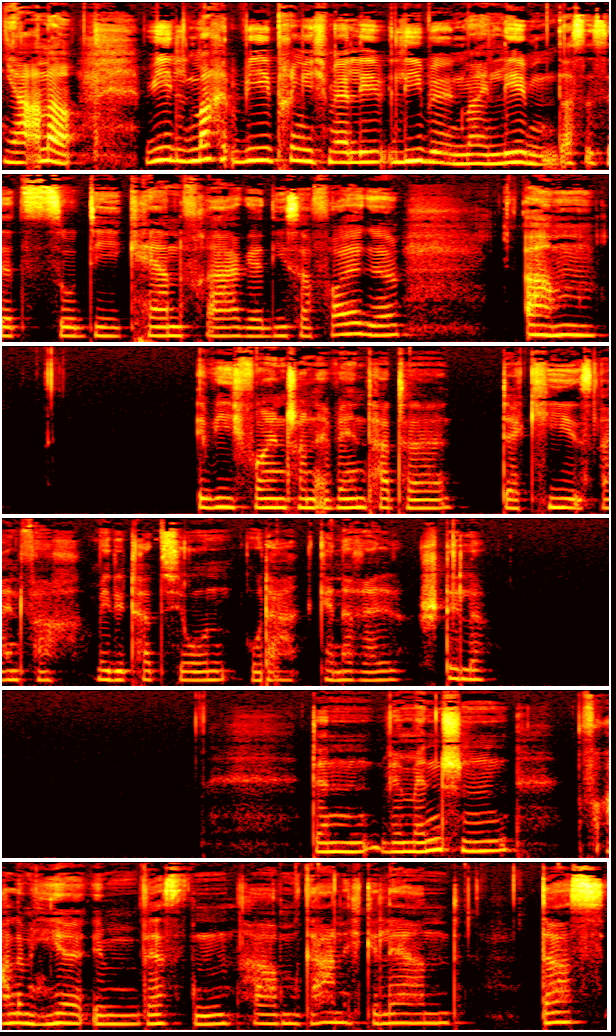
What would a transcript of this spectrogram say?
Ja, Anna, wie, wie bringe ich mehr Le Liebe in mein Leben? Das ist jetzt so die Kernfrage dieser Folge. Ähm, wie ich vorhin schon erwähnt hatte, der Key ist einfach Meditation oder generell Stille. Denn wir Menschen, vor allem hier im Westen, haben gar nicht gelernt, dass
